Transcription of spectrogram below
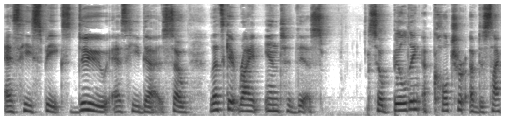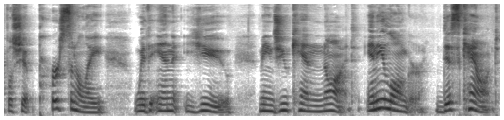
as He speaks, do as He does. So let's get right into this. So, building a culture of discipleship personally within you means you cannot any longer discount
